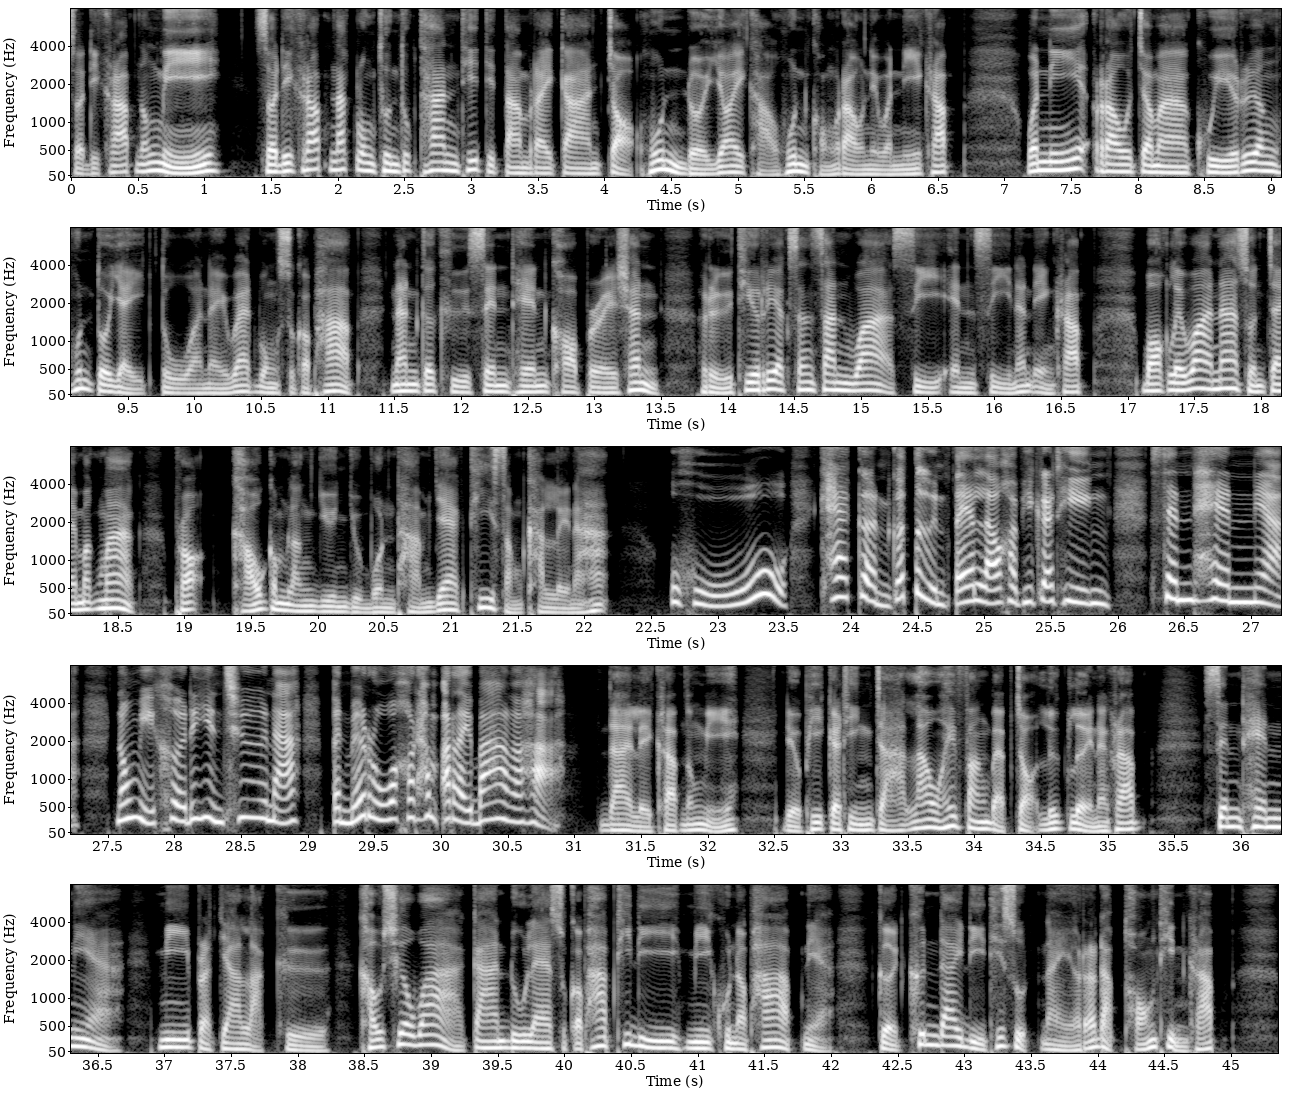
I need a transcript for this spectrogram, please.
สวัสดีครับน้องหมี สวัสดีครับ นักลงทุนทุกท่านที่ติดตามรายการเจาะหุ้นโดยย่อยข่าวหุ้นของเราในวันนี้ครับ วันนี้เราจะมาคุยเรื่องหุ้นตัวใหญ่อีกตัวในแวดวงสุขภาพ นั่นก็คือ Centene Corporation หรือที่เรียกสั้นๆว่า CNC นั่นเองครับ บอกเลยว่าน่าสนใจมากๆ เพราะเขากำลังยืนอยู่บนทางแยกที่สำคัญเลยนะฮะ โอ้โห แค่เกินก็ตื่นเต้นแล้วค่ะพี่กระทิง เซนเทนเนี่ย น้องหมีเคยได้ยินชื่อนะ เป็นไม่รู้ว่าเขาทำอะไรบ้างอะค่ะ ได้เลยครับน้องหมี เดี๋ยวพี่กระทิงจะเล่าให้ฟังแบบเจาะลึกเลยนะครับ เซนเทนเนี่ย มีปรัชญาหลักคือ เขาเชื่อว่าการดูแลสุขภาพที่ดีมีคุณภาพเนี่ยเกิดขึ้นได้ดีที่สุดในระดับท้องถิ่นครับ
